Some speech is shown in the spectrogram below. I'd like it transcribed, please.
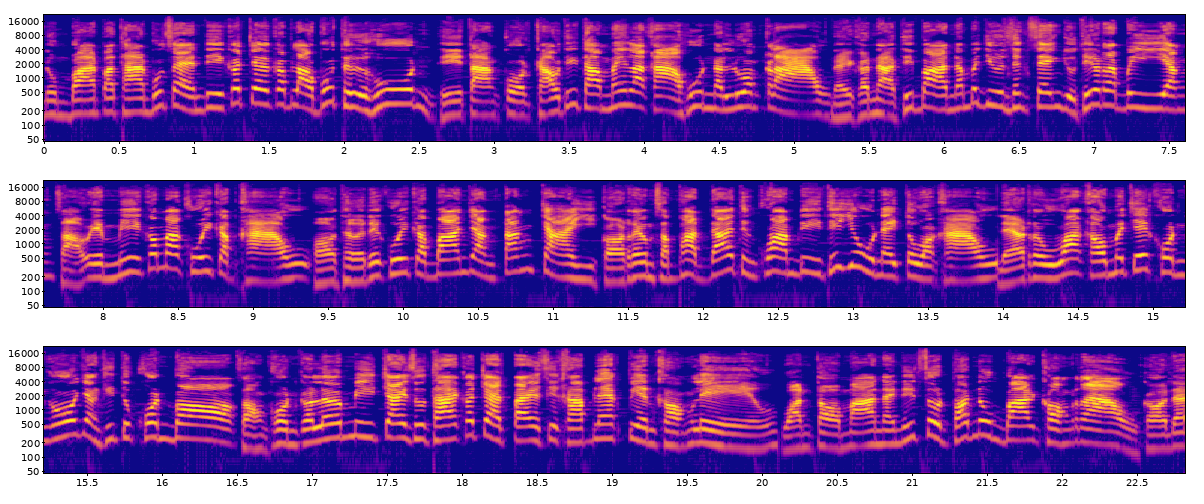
หนุ่มบานประธานผู้แสนดีก็เจอกับเหล่าผู้ถือหุ้น ที่ต่างโกรธเขาที่ทำให้ราคาหุ้นนั้นล่วงกล่าว ในขณะที่บานนั้นมายืนเซ็งๆอยู่ที่ระเบียง สาวเอมมี่ก็มาคุยกับเขา พอเธอได้คุยกับบานอย่างตั้งใจ ก็เริ่มสัมผัสได้ถึงความดีที่อยู่ในตัวเขา และรู้ว่าเขาไม่ใช่คนโง่อย่างที่ทุกคนบอกสองคนก็เริ่มมีใจสุดท้ายก็จัดไปสิครับแลกเปลี่ยนของเหลว วันต่อมาในที่สุดพ่อหนุ่มบานของเรา ก็ได้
